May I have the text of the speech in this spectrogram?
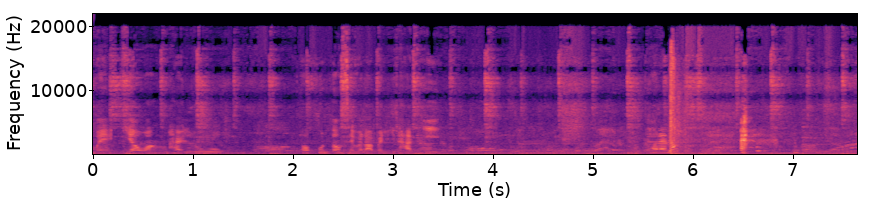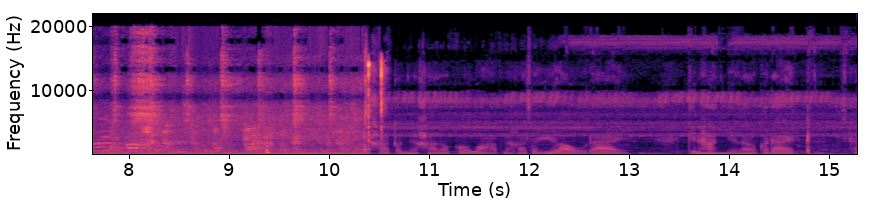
ไม่อย่าหวังถ่ายรูปเพราะคุณต้องเสียเวลาเป็นดิทัศน์อีก พอแล้วเนอะค่ะตอนนี้ค่ะแล้วก็วาร์ปนะคะจากที่เราได้กินอาหารเย็นแล้วเราก็ได้แช่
